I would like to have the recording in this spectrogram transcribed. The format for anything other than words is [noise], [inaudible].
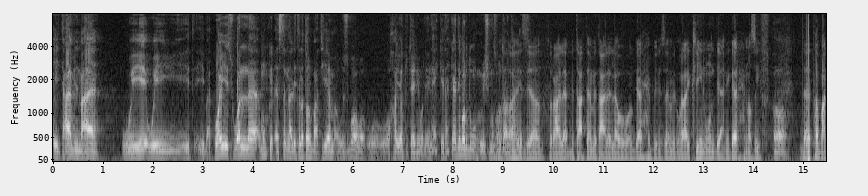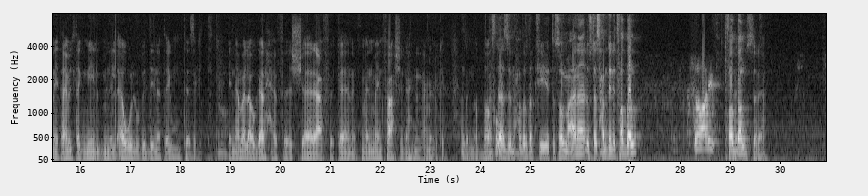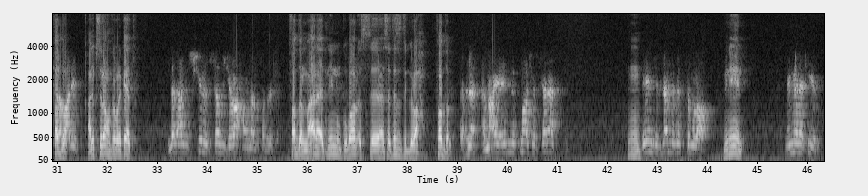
يتعامل معاه؟ ويبقى كويس ولا ممكن أستنى عليه 3 4 أيام أو أسبوع وأخيطه تاني ولا إيه الحكاية؟ الحكاية دي برضو مش مظبوطة عند والله الناس. دي يا دكتور علاء بتعتمد على لو جرح زي ما بنقول عليه كلين ووند يعني جرح نظيف. آه. ده طبعا يتعمل تجميل من الأول وبيدي نتائج ممتازة جدا. آه. إنما لو جرح في الشارع في كان في ما, ما ينفعش إن إحنا نعمله كده. بننضفه أستأذن حضرتك في اتصال معانا. الأستاذ حمدين اتفضل. السلام عليكم. اتفضل. السلام. السلام اتفضل عليكم. عليكم السلام ورحمة الله وبركاته. ندى عايز اشيل أستاذ جراحه والنبي حضرتك. اتفضل معانا اتنين من كبار أساتذة الجراحة. اتفضل. إحنا معايا ابن 12 سنة. مم. بينزل دم باستمرار منين؟ من مناخيره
